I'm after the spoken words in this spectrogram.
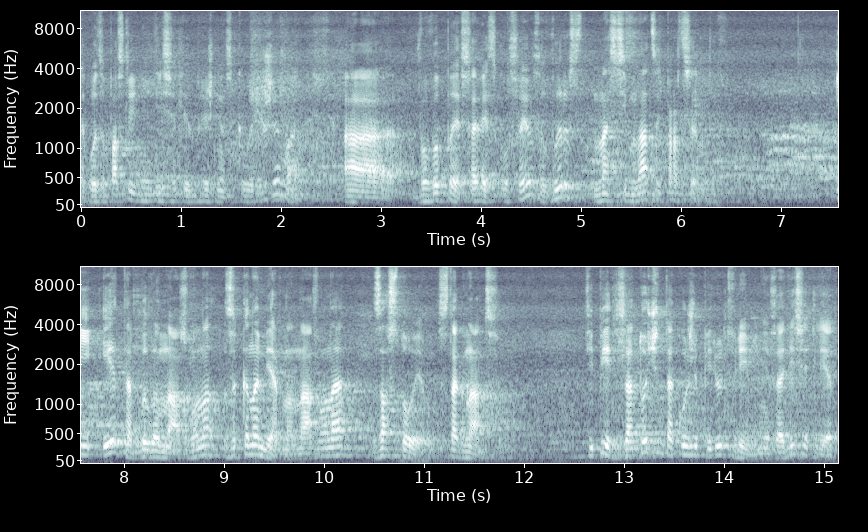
так вот, за последние 10 лет брежневского режима а, ВВП Советского Союза вырос на 17%. И это было названо, закономерно названо застоем, стагнацией. Теперь за точно такой же период времени, за 10 лет,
